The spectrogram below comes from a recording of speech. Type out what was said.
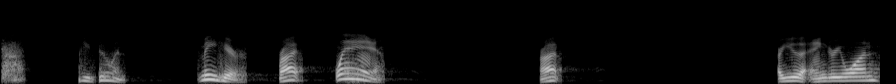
What are you doing? It's me here, right? Wham! Right? Are you the angry one?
